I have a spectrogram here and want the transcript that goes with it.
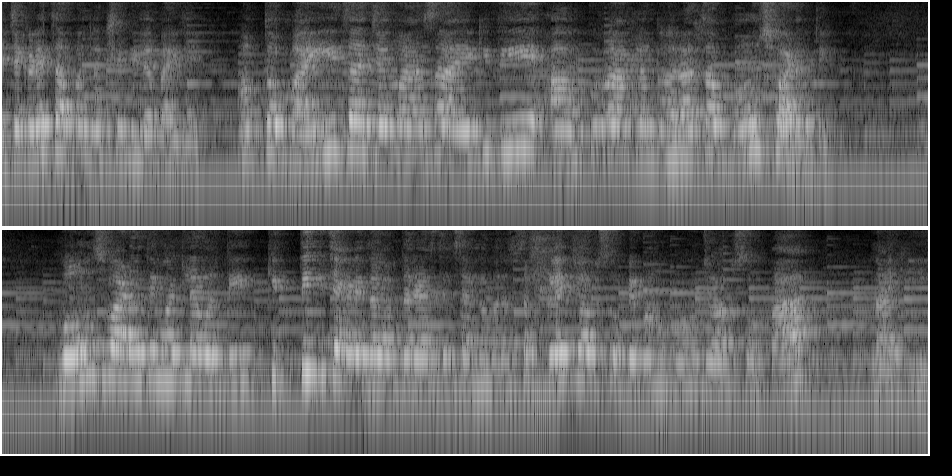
याच्याकडेच आपण लक्ष दिलं पाहिजे. मग तो बाईचा जन्म असा आहे की ती पूर्ण आपल्या घराचा वंश वाढवते. वंश वाढवते म्हटल्यावरती किती तिच्याकडे जबाबदाऱ्या असतील सांगा बरं. सगळे जॉब सोपे पण होम जॉब सोपा नाही.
